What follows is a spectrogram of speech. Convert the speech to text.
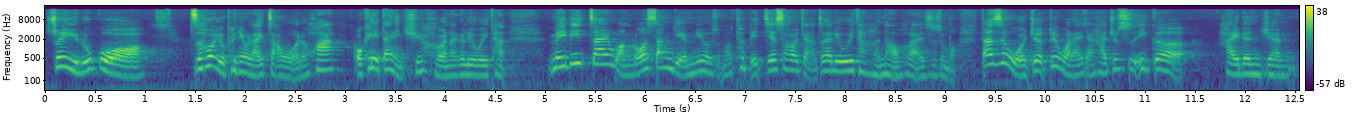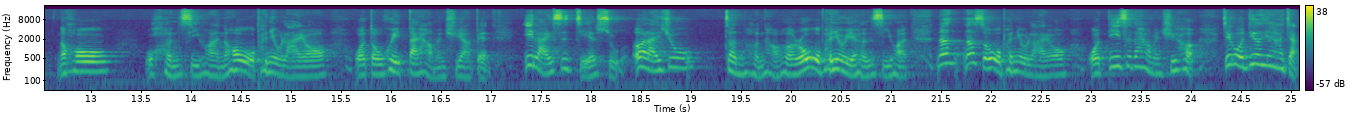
所以如果之后有朋友来找我的话，我可以带你去喝那个六味汤。maybe 在网络上也没有什么特别介绍讲这个六味汤很好喝还是什么，但是我觉得对我来讲，它就是一个 hidden gem，然后我很喜欢，然后我朋友来哦，我都会带他们去那边。一来是解暑，二来就真很好喝，然后我朋友也很喜欢。那那时候我朋友来哦，我第一次带他们去喝，结果第二天他讲，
